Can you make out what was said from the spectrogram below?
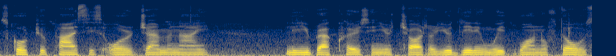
scorpio pisces or gemini libra aquarius in your chart or you're dealing with one of those.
